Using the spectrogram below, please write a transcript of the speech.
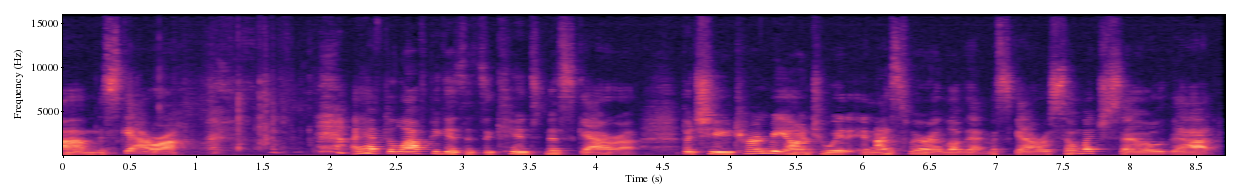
um, mascara. I have to laugh because it's a kid's mascara. But she turned me on to it, and I swear I love that mascara so much so that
